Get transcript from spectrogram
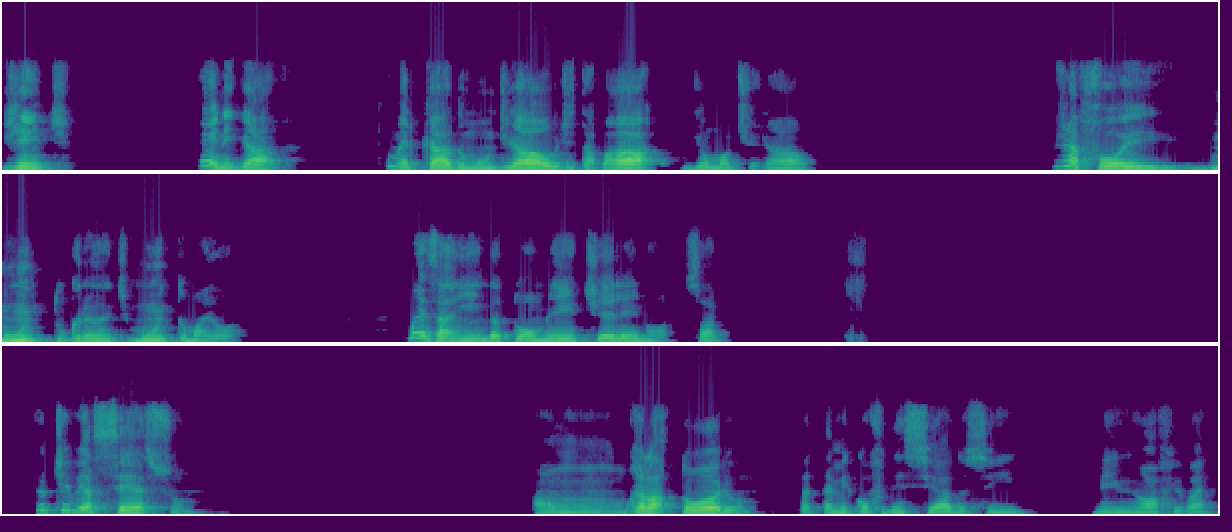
Gente, é inegável que o mercado mundial de tabaco, de um modo geral, já foi muito grande, muito maior mas ainda atualmente ele é enorme, sabe? Eu tive acesso a um relatório, até me confidenciado assim, meio em off, vai,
